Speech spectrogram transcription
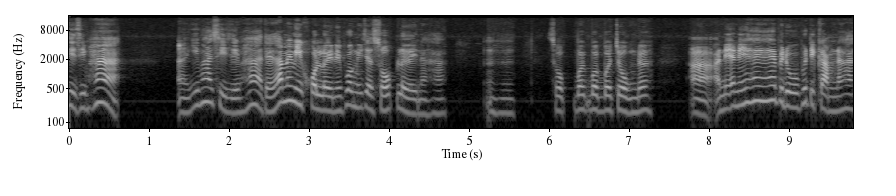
สี่สิบห้าอ่ายี่ห้าสี่สิบห้าแต่ถ้าไม่มีคนเลยในพวกนี้จะซบเลยนะคะ อือฮึซบบบบบบจงเด้ออ่า อันนี้อันนี้ให้ให้ไปดูพฤติกรรมนะคะ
